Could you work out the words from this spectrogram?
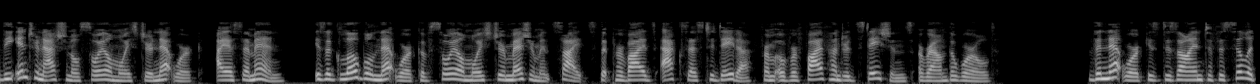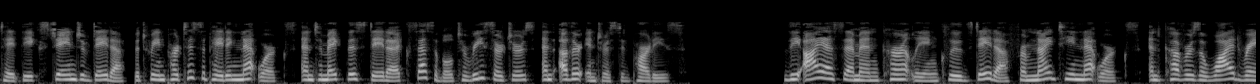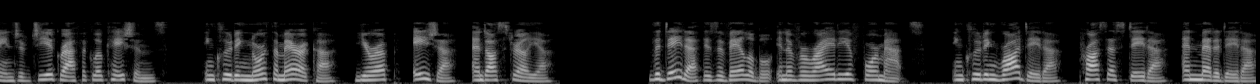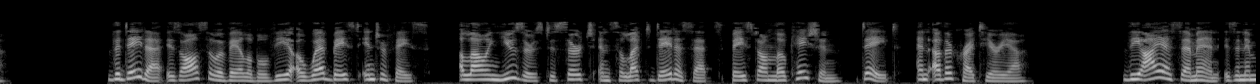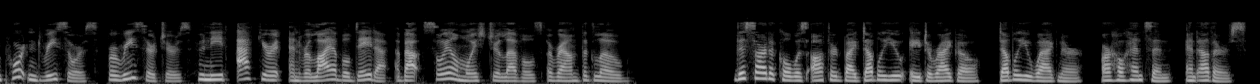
The International Soil Moisture Network, ISMN, is a global network of soil moisture measurement sites that provides access to data from over 500 stations around the world. The network is designed to facilitate the exchange of data between participating networks and to make this data accessible to researchers and other interested parties. The ISMN currently includes data from 19 networks and covers a wide range of geographic locations, including North America, Europe, Asia, and Australia. The data is available in a variety of formats, including raw data, processed data, and metadata. The data is also available via a web-based interface, allowing users to search and select datasets based on location, date, and other criteria. The ISMN is an important resource for researchers who need accurate and reliable data about soil moisture levels around the globe. This article was authored by W. A. Dorigo, W. Wagner, R. Hohensinn, and others.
